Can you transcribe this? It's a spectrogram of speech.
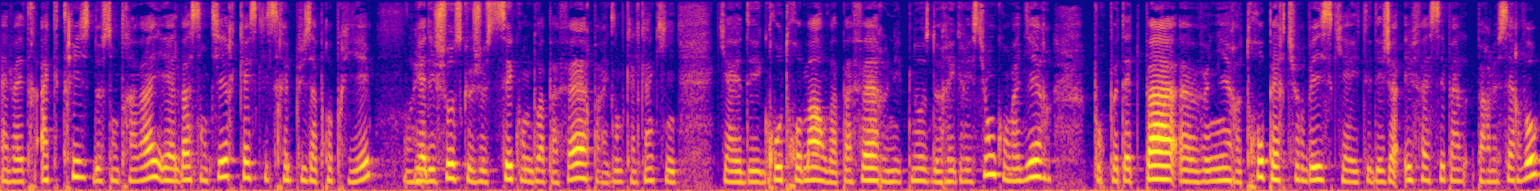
elle va être actrice de son travail et elle va sentir qu'est-ce qui serait le plus approprié. Il y a des choses que je sais qu'on ne doit pas faire. Par exemple, quelqu'un qui, qui a des gros traumas, on va pas faire une hypnose de régression, qu'on va dire, pour peut-être pas euh, venir trop perturber ce qui a été déjà effacé par, par le cerveau.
